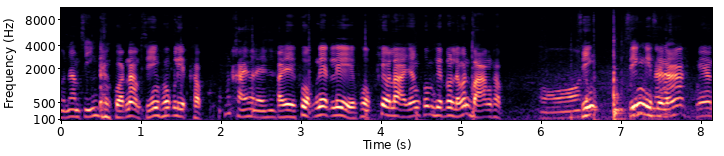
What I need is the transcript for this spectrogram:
หัวน้ำสิง ขวดน้ำสิงหกลิตรครับมันขายเท่าไหร่คือไอ้พวกเนตเล่พวกเพียวลายังผมเฮ็ดมันแล้วมันบางครับอ๋อสิงสิงนี่สินะแม่น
